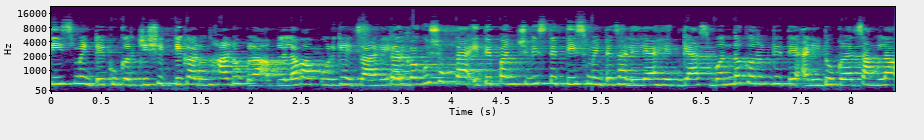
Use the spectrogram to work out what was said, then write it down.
तीस मिनिटे कुकरची शिट्टी काढून हा ढोकळा आपल्याला वाफवून घ्यायचा आहे. तर बघू शकता इथे पंचवीस ते तीस मिनिटे झालेली आहेत. गॅस बंद करून घेते आणि ढोकळा चांगला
